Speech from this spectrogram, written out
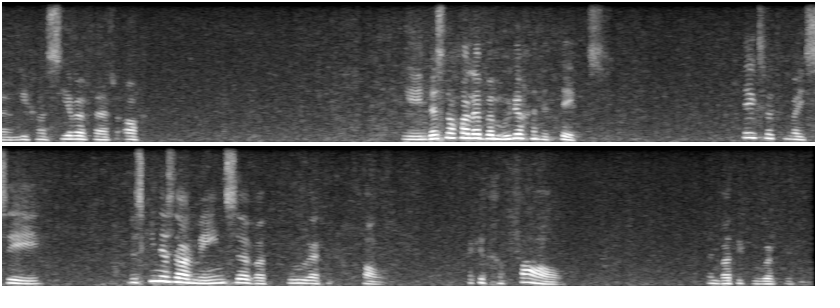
En Liga 7 vers 8. En dis nog al 'n bemoedigende teks. Teks wat vir my sê, miskien is daar mense wat voel ek het geval ek het gefaal in wat ek behoort te doen.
